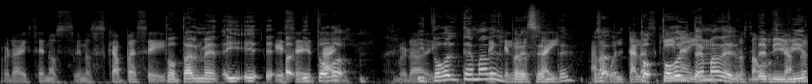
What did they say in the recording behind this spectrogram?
¿verdad? Y se nos, se nos escapa ese, Totalmente. Y, ese todo y todo el tema del presente. todo el tema de, vivir.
